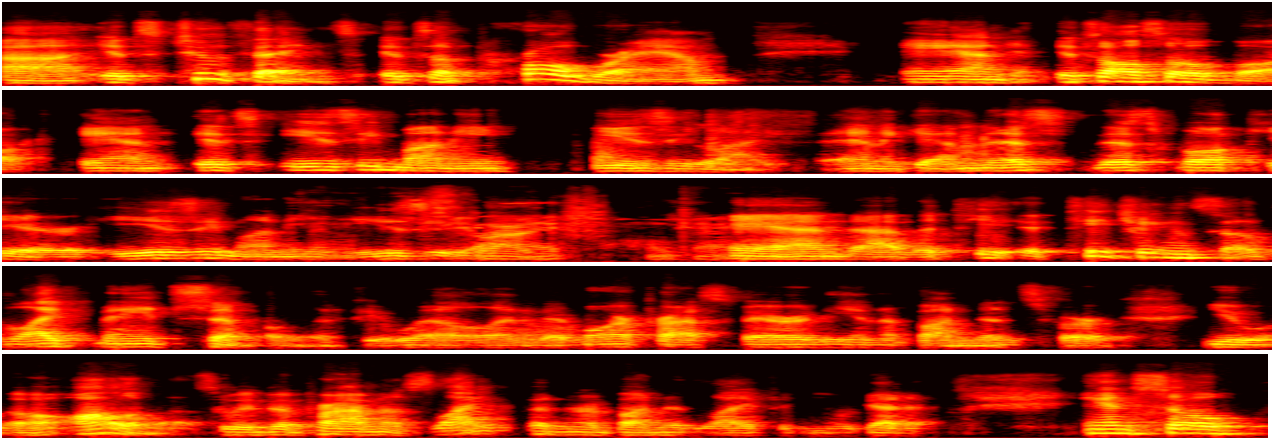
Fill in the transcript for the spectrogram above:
Uh, it's two things. It's a program and it's also a book and it's easy money easy life. And again this this book here easy money easy, easy life, okay. and uh, the te- teachings of life made simple if you will and the more prosperity and abundance for you uh, all of us. We've been promised life and an abundant life and you'll get it. And so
